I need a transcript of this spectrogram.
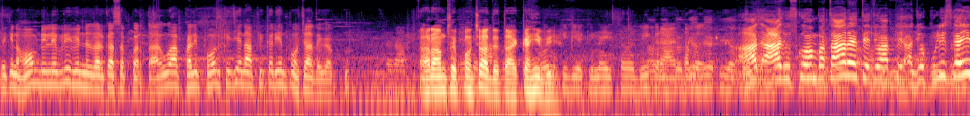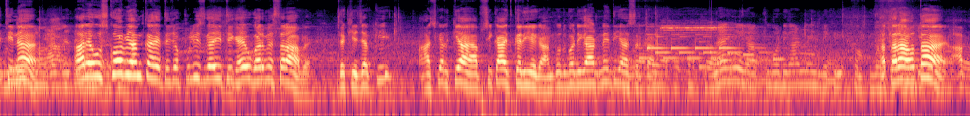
लेकिन होम डिलीवरी भी लड़का सब करता है। वो आप खाली फ़ोन कीजिए ना आप ही करिए पहुँचा देगा। आपको आराम से पहुँचा देता है कहीं भी। आज आज उसको हम बता रहे थे जो आपके जो पुलिस गई थी ना अरे उसको भी हम कहे थे जो पुलिस गई थी गए वो घर में शराब है। देखिए जबकि आजकल क्या है आप शिकायत करिएगा हमको तो बॉडीगार्ड नहीं दिया है सरकार। नहीं आपको बॉडीगार्ड नहीं लेकिन खतरा होता है। आप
